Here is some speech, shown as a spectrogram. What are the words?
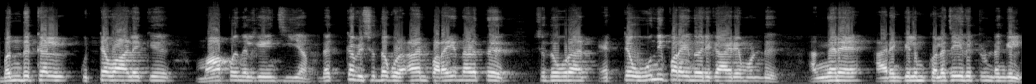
ബന്ധുക്കൾ കുറ്റവാളിക്ക് മാപ്പ് നൽകുകയും ചെയ്യാം. ഇതൊക്കെ വിശുദ്ധ ഖുർആൻ പറയുന്നിടത്ത് വിശുദ്ധ ഖുർആൻ ഏറ്റവും ഊന്നി പറയുന്ന ഒരു കാര്യമുണ്ട്. അങ്ങനെ ആരെങ്കിലും കൊല ചെയ്തിട്ടുണ്ടെങ്കിൽ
